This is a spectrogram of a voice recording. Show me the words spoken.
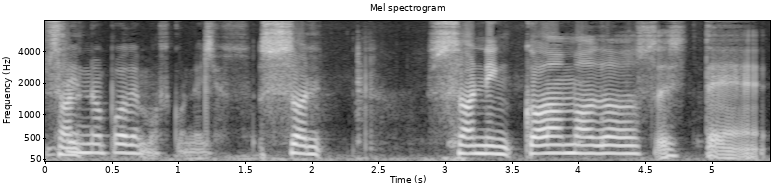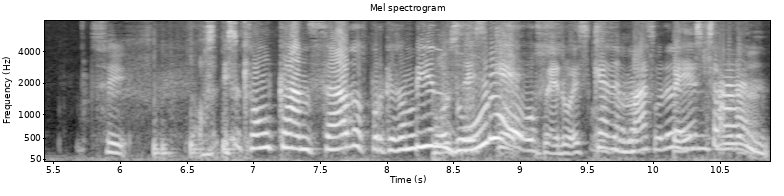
son, Sí, no podemos con ellos. son, son incómodos, este. Sí. o sea, es que- son cansados porque son bien pues es duros. que- pero es que O sea, la además pesan.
